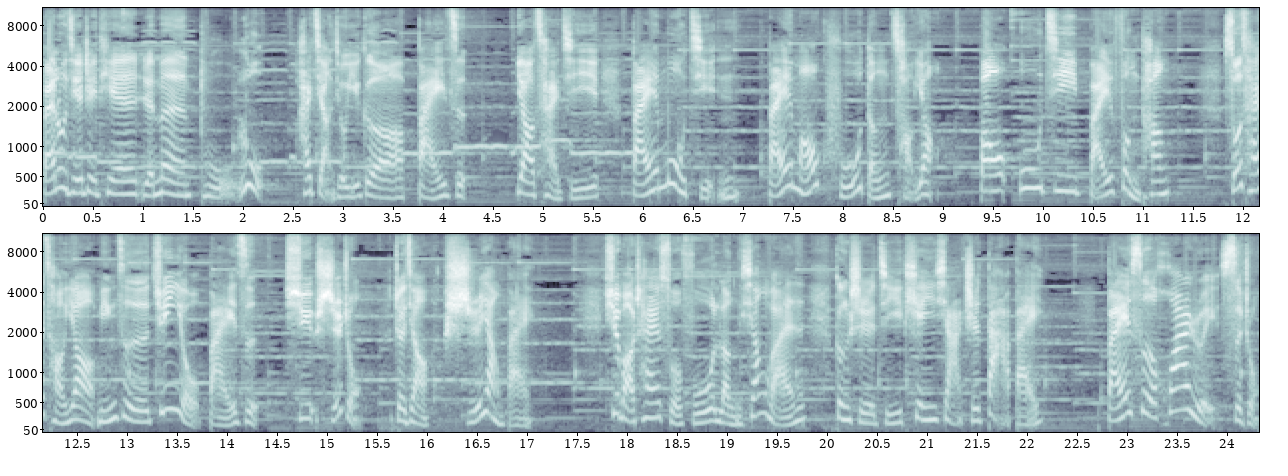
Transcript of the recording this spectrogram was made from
白露节这天，人们捕露还讲究一个“白”字，要采集白木槿、白毛苦等草药，煲乌鸡白凤汤。所采草药名字均有“白”字，需十种，这叫十样白。薛宝钗所服冷香丸，更是集天下之大白。白色花蕊四种：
